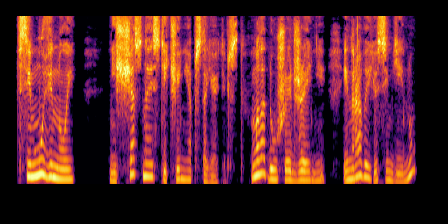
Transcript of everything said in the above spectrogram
всему виной несчастное стечение обстоятельств, малодушие Дженни и нравы ее семьи, ну,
